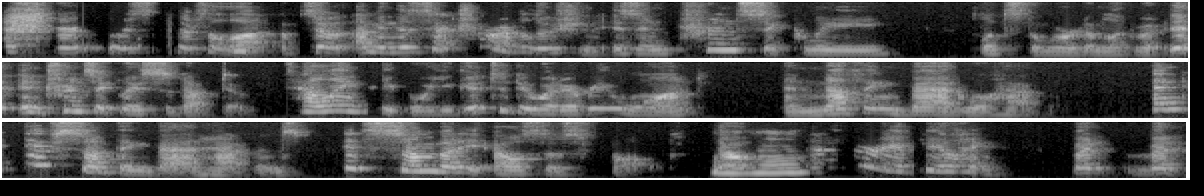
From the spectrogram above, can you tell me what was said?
there's, there's a lot. Of, so, I mean, the sexual revolution is intrinsically, what's the word I'm looking for? Intrinsically seductive, telling people you get to do whatever you want and nothing bad will happen. And if something bad happens, it's somebody else's fault. So mm-hmm. Very appealing. But but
